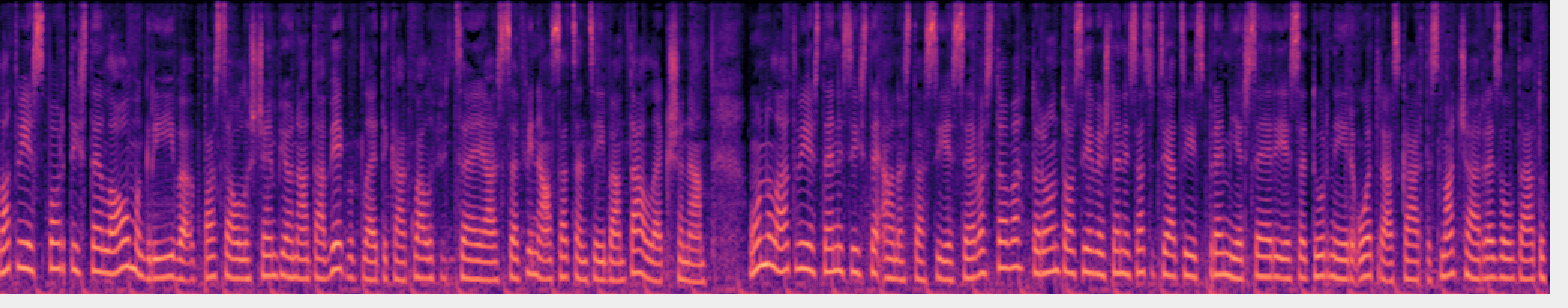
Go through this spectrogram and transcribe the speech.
Latvijas sportiste Lauma Grīva pasaules čempionātā vieglatlētikā kvalificējās fināla sacensībām tālēkšanā, un Latvijas tenisiste Anastasija Sevastova Toronto sieviešu tenisa asociācijas premjersērijas turnīra otrās kārtas mačā ar rezultātu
